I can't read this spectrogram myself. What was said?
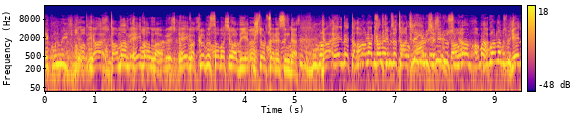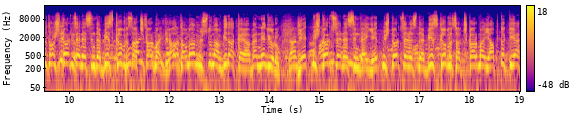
Ekonomi için. Ya tamam eyvallah. Eyvah Kıbrıs Savaşı vardı 74 senesinde. Ya elbette Bulgarlar bizim ülkemize tatile geliyor. Sen ne diyorsun ya? Ama Bulgarlar bizim ülkemize tatile 74 geliyor. senesinde biz Kıbrıs'a çıkarma. Ya tamam. Müslüman bir dakika ya ben ne diyorum? Yani 74 hangi senesinde 74 senesinde biz Kıbrıs'a çıkarma yaptık diye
